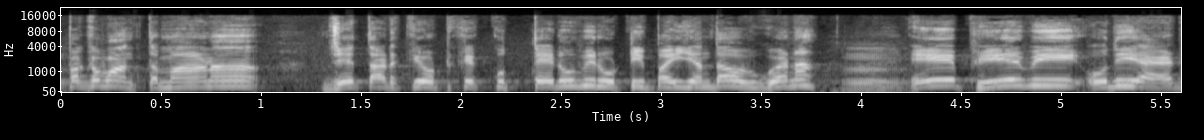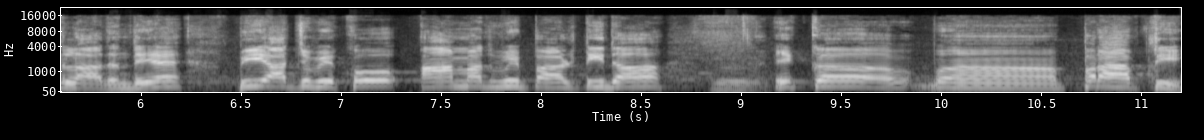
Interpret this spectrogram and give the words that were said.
ਭਗਵੰਤ ਮਾਨ ਜੇ ਤੜਕੇ ਉੱਠ ਕੇ ਕੁੱਤੇ ਨੂੰ ਵੀ ਰੋਟੀ ਪਾਈ ਜਾਂਦਾ ਹੋਊਗਾ ਨਾ ਇਹ ਫੇਰ ਵੀ ਉਹਦੀ ਐਡ ਲਾ ਦਿੰਦੇ ਆ ਵੀ ਅੱਜ ਵੇਖੋ ਆਮ ਆਦਮੀ ਪਾਰਟੀ ਦਾ ਇੱਕ ਪ੍ਰਾਪਤੀ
